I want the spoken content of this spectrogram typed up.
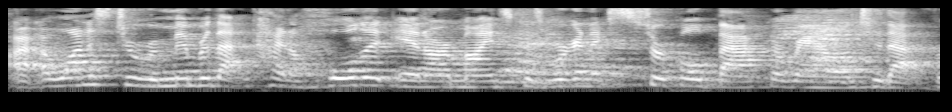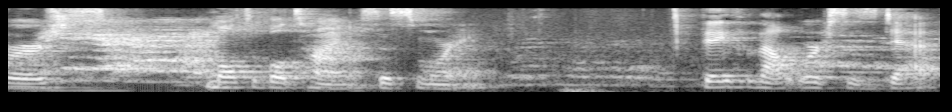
I, want us to remember that kind of hold it in our minds because we're going to circle back around to that verse multiple times this morning. Faith without works is dead.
